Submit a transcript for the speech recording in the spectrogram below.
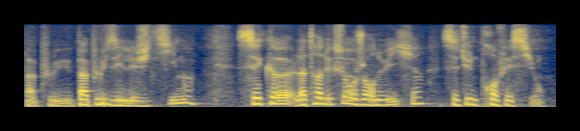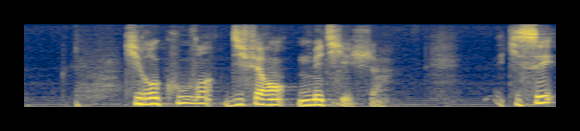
pas, plus, illégitime, c'est que la traduction aujourd'hui, c'est une profession qui recouvre différents métiers, qui s'est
